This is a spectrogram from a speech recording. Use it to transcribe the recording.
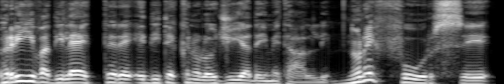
priva di lettere e di tecnologia dei metalli. Non è forse,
